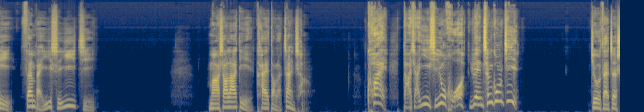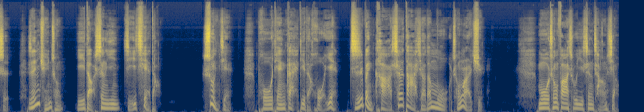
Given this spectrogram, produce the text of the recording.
第三百一十一集，玛莎拉蒂开到了战场。快，大家一起用火远程攻击！就在这时，人群中一道声音急切道：“瞬间，铺天盖地的火焰直奔卡车大小的母虫而去。母虫发出一声长啸，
